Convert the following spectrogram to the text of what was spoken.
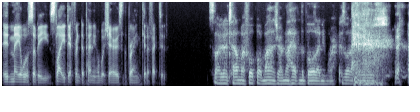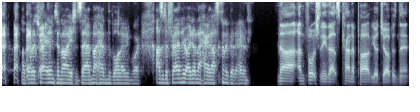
it may also be slightly different depending on which areas of the brain get affected. So I'm going to tell my football manager I'm not heading the ball anymore. Is what I'm going to do. I've got to train him tonight and say I'm not heading the ball anymore. As a defender, I don't know how that's going to go down. nah, unfortunately, that's kind of part of your job, isn't it?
